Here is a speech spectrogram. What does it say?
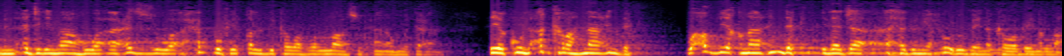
من أجل ما هو أعز وأحب في قلبك وهو الله سبحانه وتعالى. فيكون أكره ما عندك وأضيق ما عندك إذا جاء أحد يحول بينك وبين الله.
